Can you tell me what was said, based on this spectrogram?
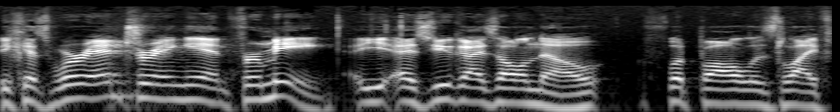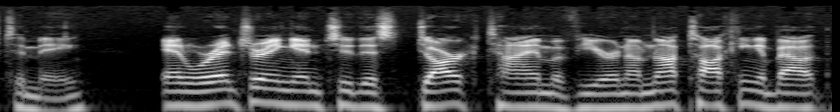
Because we're entering in for me, as you guys all know, football is life to me. And we're entering into this dark time of year, and I'm not talking about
